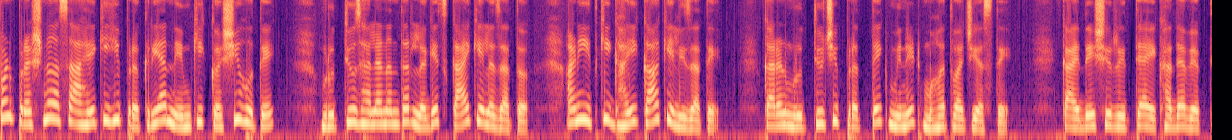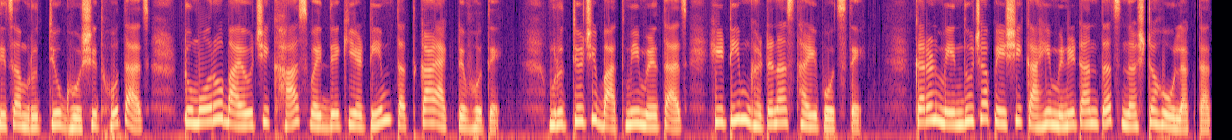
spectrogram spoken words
पण प्रश्न असा आहे की ही प्रक्रिया नेमकी कशी होते? मृत्यू झाल्यानंतर लगेच काय केलं जातं? आणि इतकी घाई का केली जाते? कारण मृत्यूची प्रत्येक मिनिट महत्त्वाची असते. कायदेशीररित्या एखाद्या व्यक्तीचा मृत्यू घोषित होताच टुमोरो बायोची खास वैद्यकीय टीम तत्काळ ॲक्टिव्ह होते. मृत्यूची बातमी मिळताच ही टीम घटनास्थळी पोचते. कारण मेंदूच्या पेशी काही मिनिटांतच नष्ट होऊ लागतात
